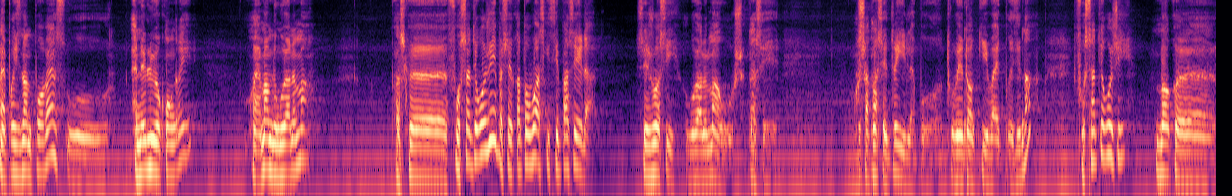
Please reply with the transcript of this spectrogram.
un président de province ou un élu au Congrès ou un membre du gouvernement. Parce qu'il faut s'interroger, parce que quand on voit ce qui s'est passé là, ces jours-ci, au gouvernement, où chacun s'est chacun là pour trouver donc qui va être président, il faut s'interroger. Donc, euh,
